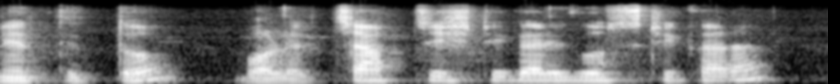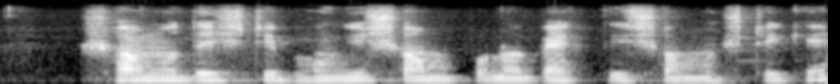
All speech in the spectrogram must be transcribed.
নেতৃত্ব বলে। চাপ সৃষ্টিকারী গোষ্ঠী কারা? সমদৃষ্টি ভঙ্গি সম্পন্ন ব্যক্তি সমষ্টিকে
